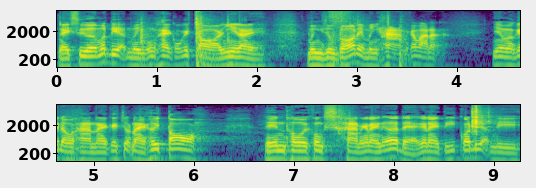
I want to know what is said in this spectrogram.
Ngày xưa mất điện mình cũng hay có cái trò như này. Mình dùng nó để mình hàn các bạn ạ. Nhưng mà cái đầu hàn này cái chỗ này hơi to. Nên thôi không hàn cái này nữa. Để cái này tí có điện thì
